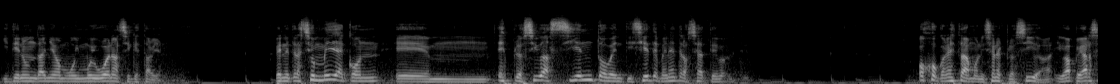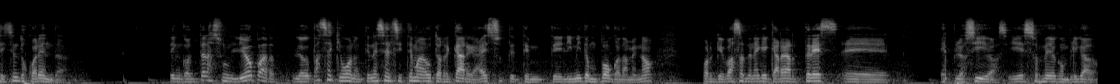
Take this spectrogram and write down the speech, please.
Y tiene un daño muy muy bueno, así que está bien. Penetración media con em, explosiva 127 penetra, o sea, te, Ojo con esta munición explosiva, y va a pegar 640. Te encontrás un Leopard, lo que pasa es que, bueno, tenés el sistema de autorrecarga, eso te, limita un poco también, ¿no? Porque vas a tener que cargar tres eh, explosivas, y eso es medio complicado.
